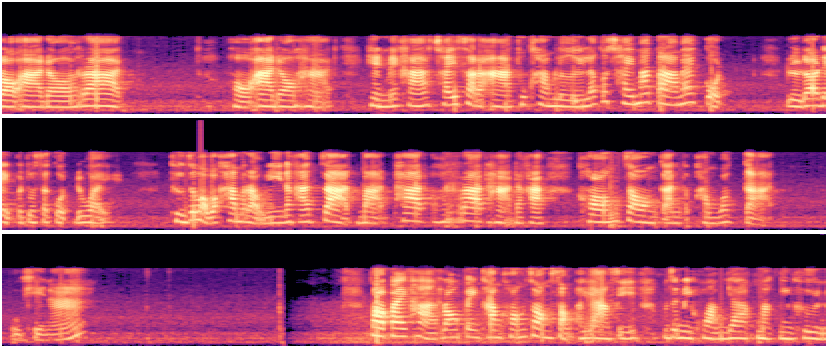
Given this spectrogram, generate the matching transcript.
รออาดอราดหออาดอหาด เห็นไหมคะ ใช้สระอาทุกคำเลย แล้วก็ใช้มาตราแม่กดหรือดอเด็กเป็นตัวสะกดด้วย ถึงจะบอกว่าคำเหล่านี้นะคะ จาดบาดพาดราดหาดนะคะ คล้องจองกันกับคำว่ากาด โอเคนะ ต่อไปค่ะ ลองเป็นคำคล้องจองสองพยางค์สิ มันจะมีความยากมากยิ่งขึ้น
